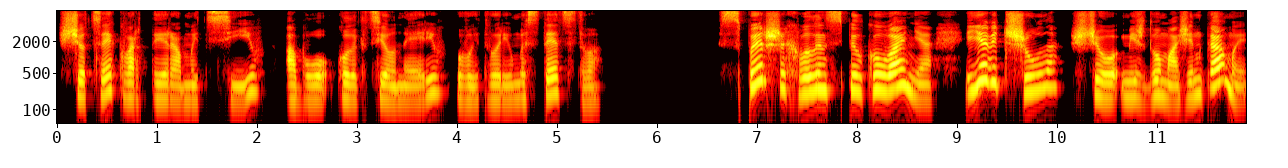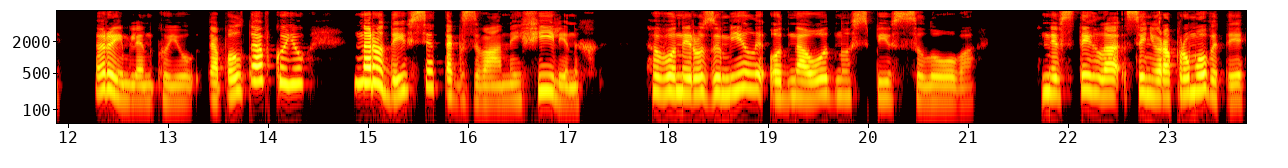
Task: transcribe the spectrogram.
що це квартира митців або колекціонерів витворів мистецтва. З перших хвилин спілкування я відчула, що між двома жінками, римлянкою та полтавкою, народився так званий філінг. Вони розуміли одна одну з півслова. Не встигла сеньора промовити,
